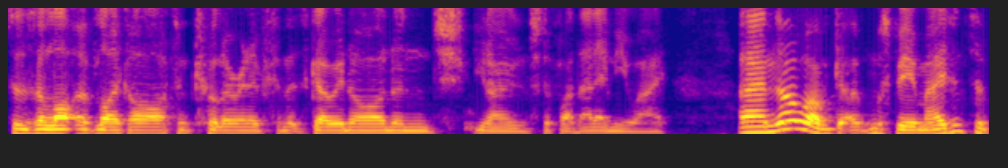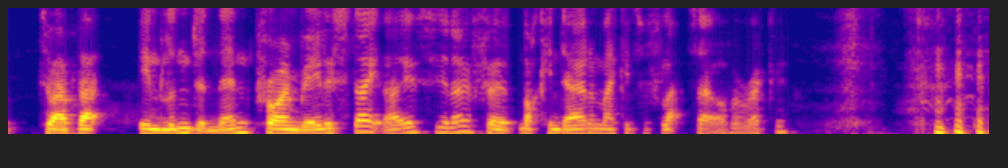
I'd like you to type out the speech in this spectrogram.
So there's a lot of like art and color and everything that's going on, and you know stuff like that. Anyway, um, no, well, it must be amazing to to have that in London. Then prime real estate, that is, you know, for knocking down and making some flats out of. I reckon.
